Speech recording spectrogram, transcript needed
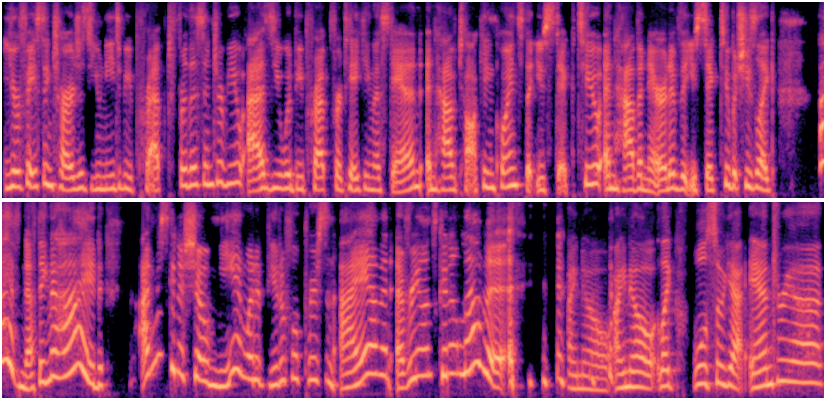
you're facing charges. You need to be prepped for this interview as you would be prepped for taking the stand and have talking points that you stick to and have a narrative that you stick to. But she's like, I have nothing to hide. I'm just going to show me and what a beautiful person I am, and everyone's going to love it. I know, I know. Like, well, so yeah, Andrea,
